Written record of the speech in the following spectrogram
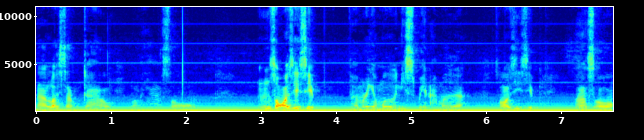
หนะร้อยสามเก้าร้อยห้าสองอืมสองร้อยสี่สิบพามาริกาเมอร์นี่สเปนอาร์เมอร์อะสองร้อยสี่สิบห้าสอง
